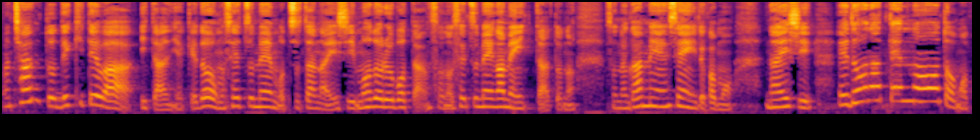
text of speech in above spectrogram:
まあちゃんとできてはいたんやけど、もう説明もつたないし、戻るボタン、その説明画面行った後の、その画面遷移とかもないし、え、どうなってんの？と思っ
